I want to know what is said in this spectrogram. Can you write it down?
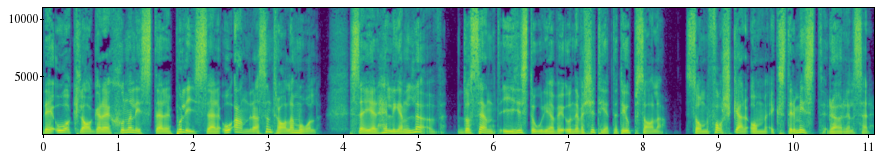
Det är åklagare, journalister, poliser och andra centrala mål, säger Helene Löv, docent i historia vid universitetet i Uppsala, som forskar om extremiströrelser.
